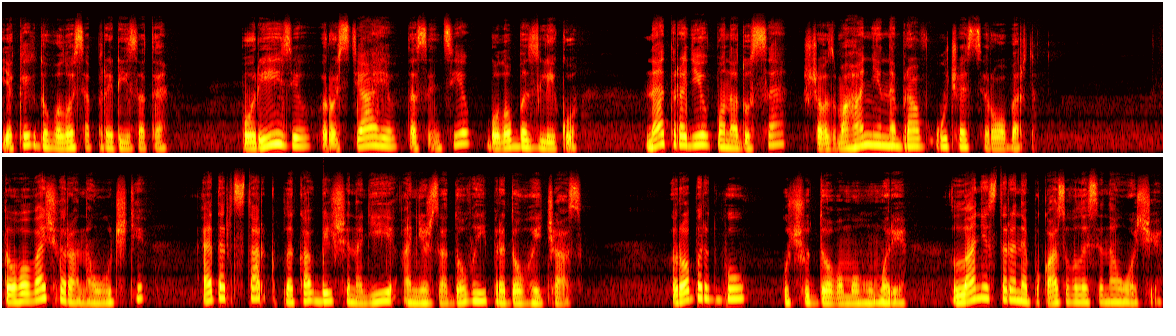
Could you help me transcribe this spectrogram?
яких довелося прирізати. Порізів, розтягів та синців було без ліку. Нет радів понад усе, що в змаганні не брав участь Роберт. Того вечора на учті Едерд Старк плекав більше надії, аніж за довгий предовгий час. Роберт був у чудовому гуморі. Ланістери не показувалися на очі,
